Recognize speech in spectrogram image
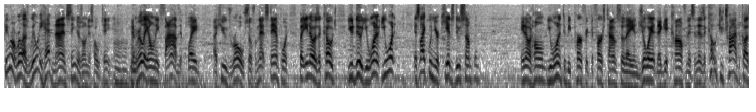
people don't realize we only had nine seniors on this whole team, mm-hmm. and really only five that played a huge role. So from that standpoint, but you know, as a coach, you do you want it. You want it's like when your kids do something you know, at home, you want it to be perfect the first time so they enjoy it, they get confidence. And as a coach, you try because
